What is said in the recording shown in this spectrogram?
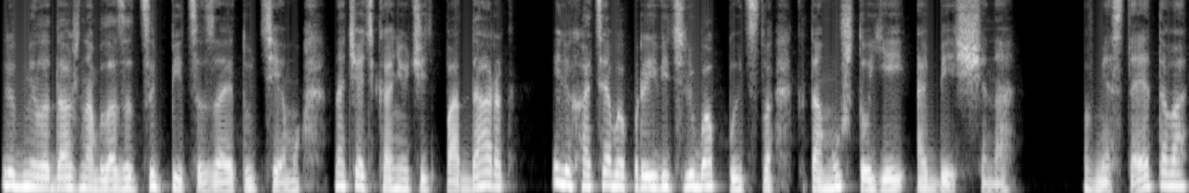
Людмила должна была зацепиться за эту тему, начать конючить подарок или хотя бы проявить любопытство к тому, что ей обещано. Вместо этого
